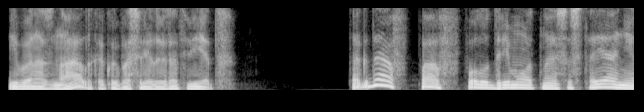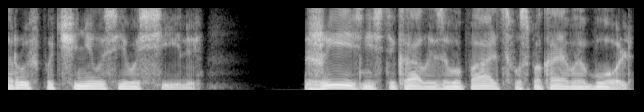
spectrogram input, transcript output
ибо она знала, какой последует ответ. Тогда, впав в полудремотное состояние, Руфь подчинилась его силе. Жизнь истекала из его пальцев, успокаивая боль.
